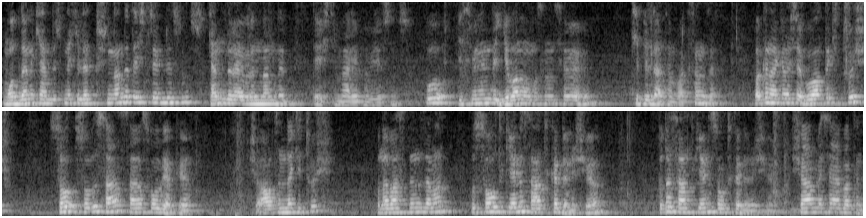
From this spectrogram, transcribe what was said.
Modlarını kendi üstündeki led tuşundan da değiştirebiliyorsunuz. Kendi driver'ından da değiştirmeler yapabiliyorsunuz. Bu isminin de yılan olmasının sebebi tipi zaten baksanıza. Bakın arkadaşlar bu alttaki tuş sol, solu sağ, sağa sol yapıyor. Şu altındaki tuş buna bastığınız zaman bu sol tık yerine sağ tıka dönüşüyor. Bu da sağ tık yerine sol tıka dönüşüyor. Şu an mesela bakın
